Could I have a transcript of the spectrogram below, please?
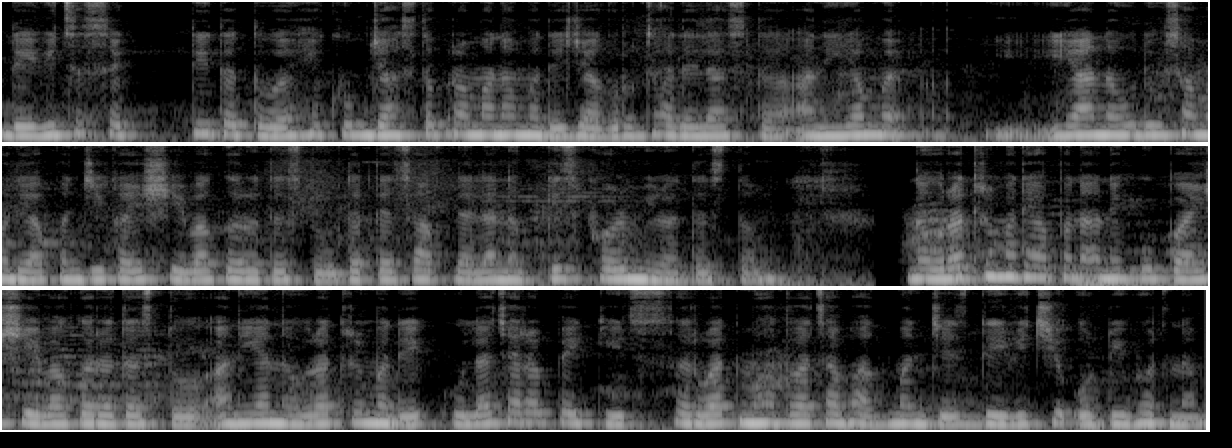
देवीचं शक्तितत्व हे खूप जास्त प्रमाणामध्ये जागृत झालेलं असतं आणि या म या नऊ दिवसामध्ये आपण जी काही सेवा करत असतो तर त्याचं आपल्याला नक्कीच फळ मिळत असतं. नवरात्रीमध्ये आपण अनेक उपाय सेवा करत असतो आणि या नवरात्रीमध्ये कुलाचारापैकी सर्वात महत्त्वाचा भाग म्हणजेच देवीची ओटी भरणं.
